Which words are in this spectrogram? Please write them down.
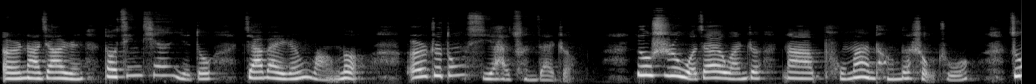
而那家人到今天也都家败人亡了。而这东西还存在着，又是我在玩着那普曼腾的手镯。祖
